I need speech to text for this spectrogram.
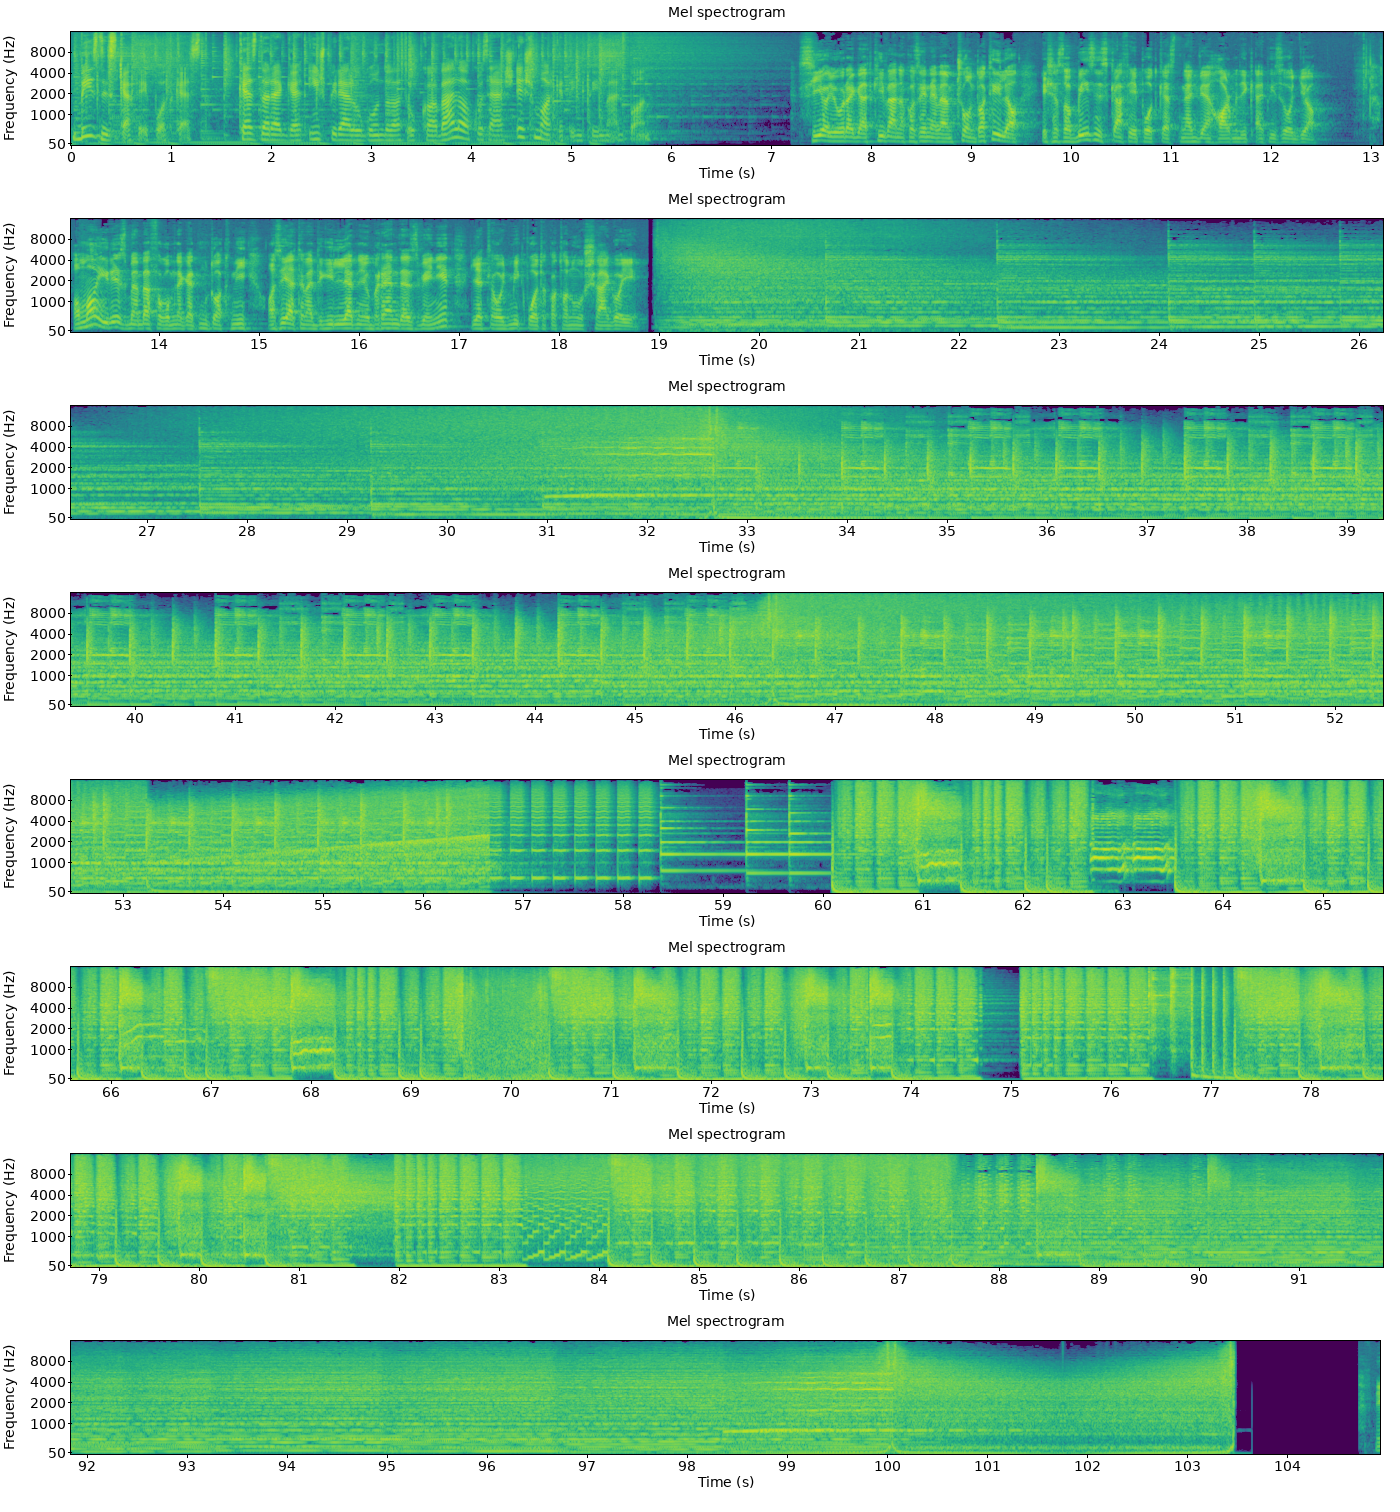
Business Café Podcast. Kezd a reggelt inspiráló gondolatokkal vállalkozás és marketing témákban. Szia, jó reggelt kívánok! Az én nevem Csont Attila, és ez a Business Café Podcast 43. epizódja. A mai részben be fogom neked mutatni az életem eddigi legnagyobb rendezvényét, illetve hogy mik voltak a tanulságai.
